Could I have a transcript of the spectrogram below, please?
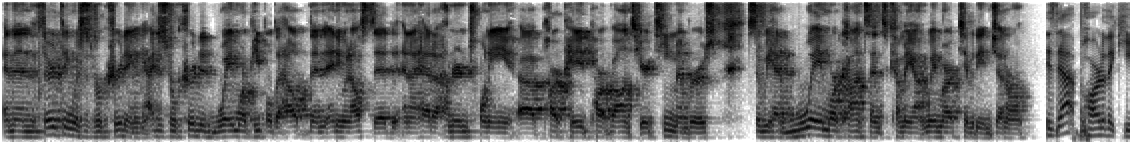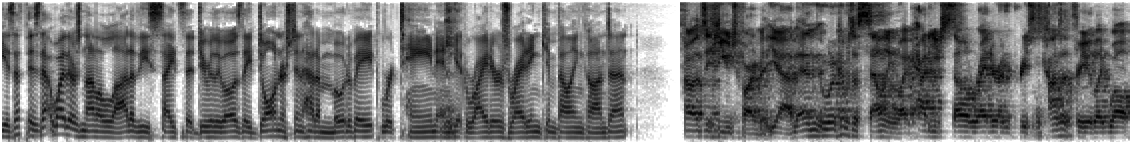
And then the third thing was just recruiting. I just recruited way more people to help than anyone else did. And I had 120 uh, part paid, part volunteer team members. So we had way more content coming out, way more activity in general. Is that part of the key? Is that is that why there's not a lot of these sites that do really well? Is they don't understand how to motivate, retain, and get writers writing compelling content? Oh, that's a huge part of it. Yeah. Then when it comes to selling, like how do you sell a writer and producing content for you? Like, well,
